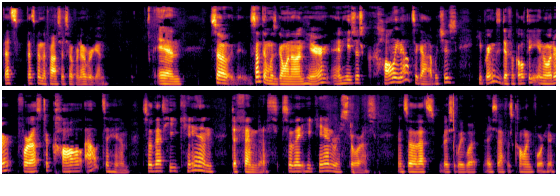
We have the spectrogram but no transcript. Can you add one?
that's that's been the process over and over again. And so something was going on here, and he's just calling out to God, which is he brings difficulty in order for us to call out to him so that he can defend us, so that he can restore us. And so that's basically what Asaph is calling for here.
